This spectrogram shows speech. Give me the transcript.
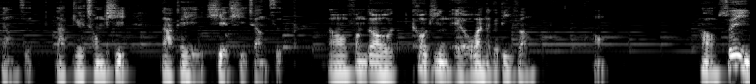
这样子，那可以充气，那可以泄气这样子，然后放到靠近 L one 那个地方，好，好，所以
